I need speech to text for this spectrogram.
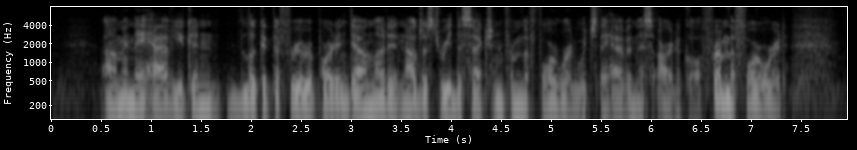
Um, and they have, you can look at the free report and download it. And I'll just read the section from the foreword, which they have in this article. From the foreword.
